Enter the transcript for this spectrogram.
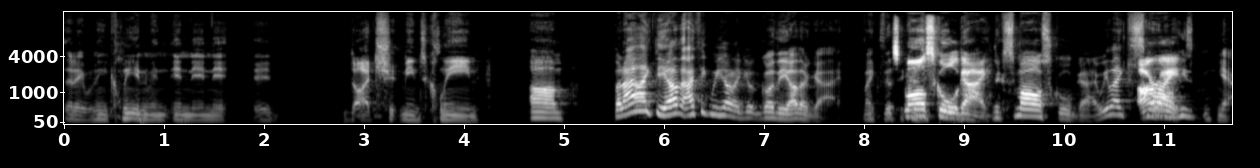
that it means clean in in, in, in Dutch. It means clean. Um, but I like the other. I think we ought to go, go the other guy, like the, the small school guy. the small school guy. We like the All small. right. He's, yeah.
